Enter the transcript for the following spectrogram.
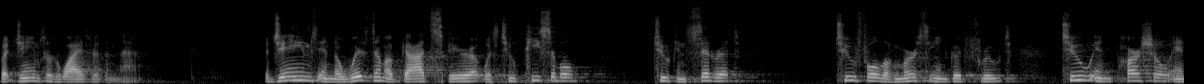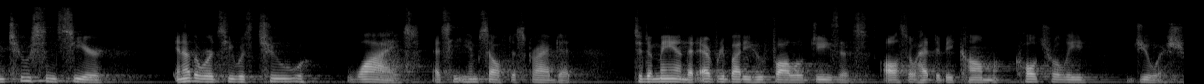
But James was wiser than that. James, in the wisdom of God's Spirit, was too peaceable, too considerate, too full of mercy and good fruit too impartial and too sincere. In other words, he was too wise, as he himself described it, to demand that everybody who followed Jesus also had to become culturally Jewish.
